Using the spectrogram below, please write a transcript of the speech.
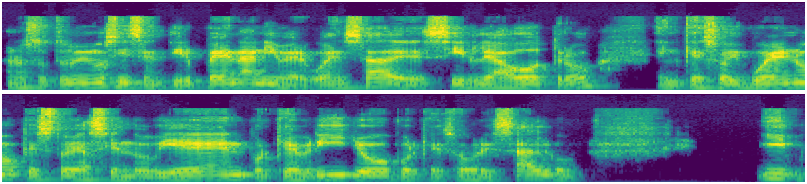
a nosotros mismos sin sentir pena ni vergüenza de decirle a otro en qué soy bueno, qué estoy haciendo bien, por qué brillo, por qué sobresalgo. Y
